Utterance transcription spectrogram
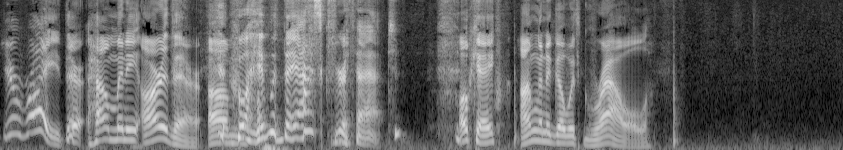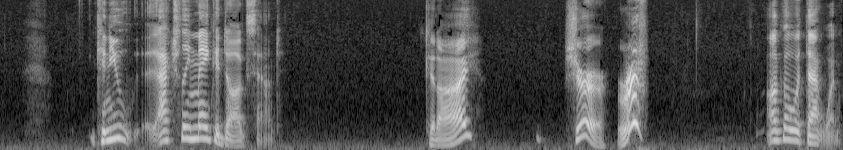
You're right. There. How many are there? Um, Why would they ask for that? okay, I'm going to go with growl. Can you actually make a dog sound? Can I? Sure. Ruff. I'll go with that one.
